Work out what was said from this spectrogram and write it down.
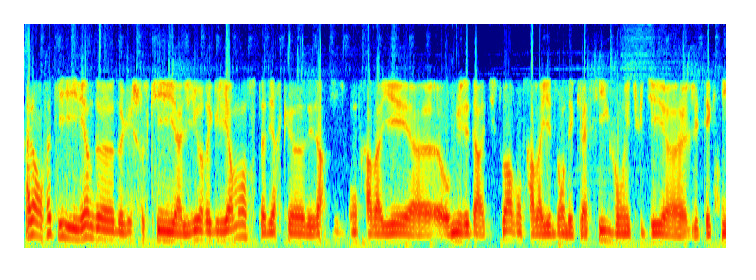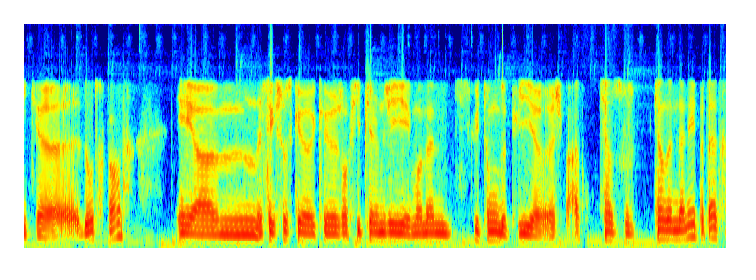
Alors en fait, il vient de, quelque chose qui a lieu régulièrement, c'est-à-dire que des artistes vont travailler euh, au musée d'art et d'histoire, vont travailler devant des classiques, vont étudier les techniques d'autres peintres. Et c'est quelque chose que, que Jean-Philippe Pialongi et moi-même discutons depuis, je sais pas, 15, quinzaine d'années peut-être.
